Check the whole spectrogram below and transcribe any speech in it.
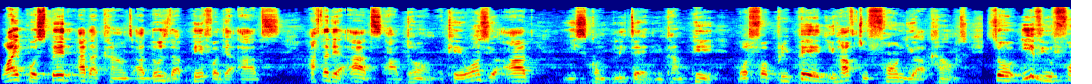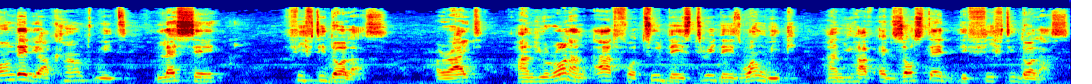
While postpaid ad accounts are those that pay for their ads after their ads are done. Okay, once your ad is completed, you can pay. But for prepaid, you have to fund your account. So if you funded your account with, let's say, $50, all right, and you run an ad for two days, three days, one week, and you have exhausted the $50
